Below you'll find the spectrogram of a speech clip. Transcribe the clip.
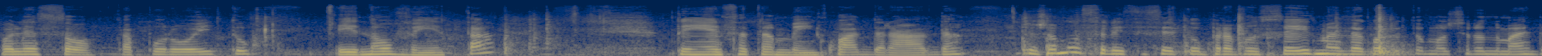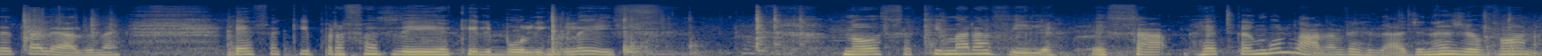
Olha só, tá por R$8,90. Tem essa também quadrada. Eu já mostrei esse setor pra vocês, mas agora eu tô mostrando mais detalhado, né? Essa aqui pra fazer aquele bolo inglês. Nossa, que maravilha. Essa retangular, na verdade, né, Giovana?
